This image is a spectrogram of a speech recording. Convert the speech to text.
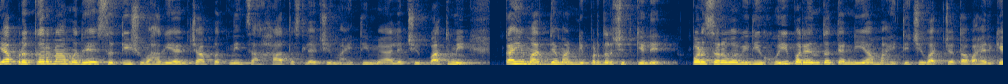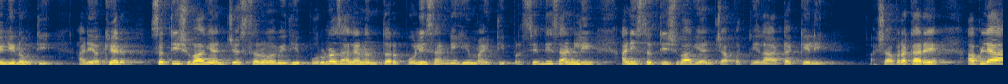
या प्रकरणामध्ये सतीश वाघ यांच्या पत्नीचा हात असल्याची माहिती मिळाल्याची बातमी काही माध्यमांनी प्रदर्शित केली. पण सर्व विधी होईपर्यंत त्यांनी या माहितीची वाच्यता बाहेर केली नव्हती. आणि अखेर सतीश वाघ यांचे सर्व विधी पूर्ण झाल्यानंतर पोलिसांनी ही माहिती प्रसिद्धीस आणली आणि सतीश वाघ यांच्या पत्नीला अटक केली. अशा प्रकारे आपल्या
